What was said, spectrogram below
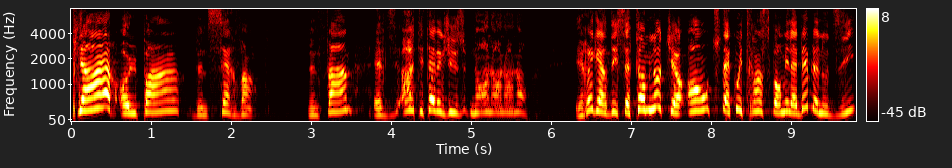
Pierre a eu peur d'une servante, d'une femme. Elle dit Ah, tu étais avec Jésus. Non, non, non, non. Et regardez, cet homme-là qui a honte, tout à coup est transformé. La Bible nous dit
